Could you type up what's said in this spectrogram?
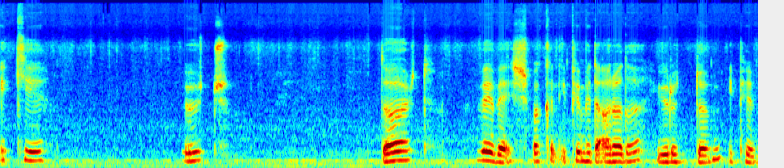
2 3 4 ve 5. Bakın ipimi de arada yürüttüm. ipim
